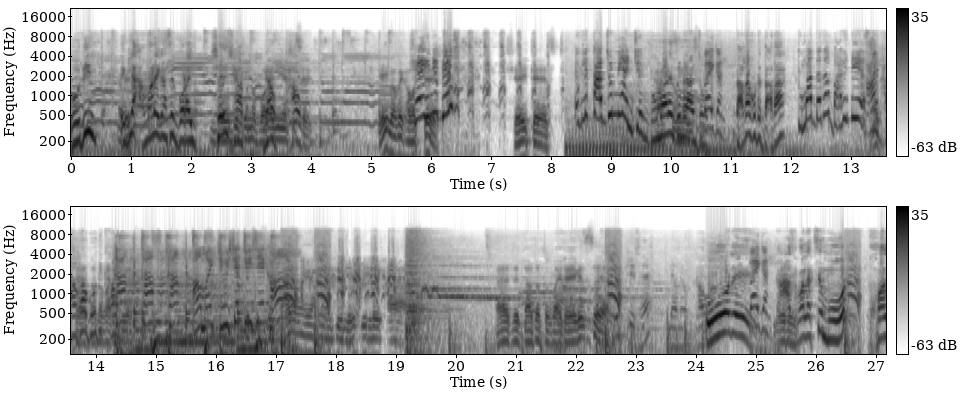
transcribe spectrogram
বৌদি এগুলা আমারে গাছের বড়াই সেই বৌদির স্বাদ। নাও, বড়াই নিয়ে এসেছে। এইভাবে খাওয়াচ্ছে। সেই টেস্ট এগুলো কার জন্য আনছেন তোমার জন্য আনছো। দাদা কোটে দাদা? তোমার দাদা বাড়িতে আছে। খাও খাও বৌদি খাও। খা খা আমায় চুষে চুষে খা। আরে দাদা তো বাইরে হয়ে গেছে। ওরে গাছ ভালো লাগছে মোর ফল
